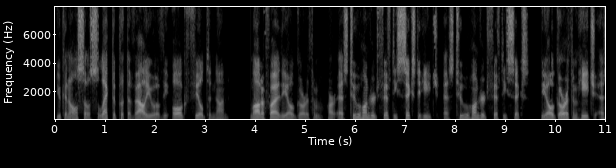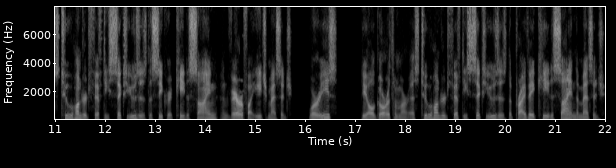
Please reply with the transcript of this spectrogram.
You can also select to put the value of the AUG field to none. Modify the algorithm RS256 to each S256 the algorithm HEACH S256 uses the secret key to sign and verify each message. Worries? The algorithm RS256 uses the private key to sign the message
